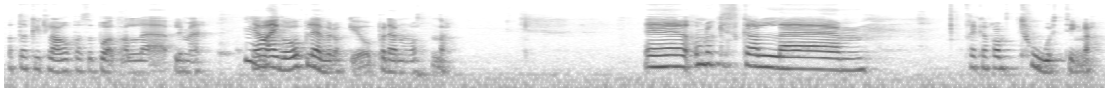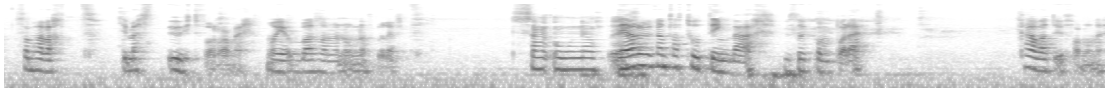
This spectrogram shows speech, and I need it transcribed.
At dere klarer å passe på at alle blir med. Ja, og jeg opplever dere jo på den måten, da. Eh, om dere skal eh, trekke fram to ting da, som har vært de mest utfordrende med å jobbe som en ungdomsbedrift. Som en ungdomsbedrift. Ja, dere kan ta to ting hver, hvis dere kommer på det. Hva har vært utfordrende?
